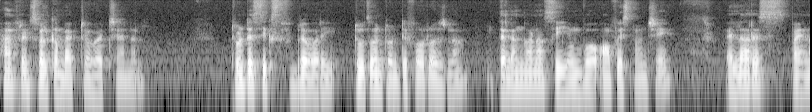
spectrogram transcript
Hi friends welcome back to our channel twenty six February two thousand twenty four రోజున తెలంగాణ సీఎంఓ ఆఫీస్ నుంచి ఎల్ఆర్ఎస్ పైన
